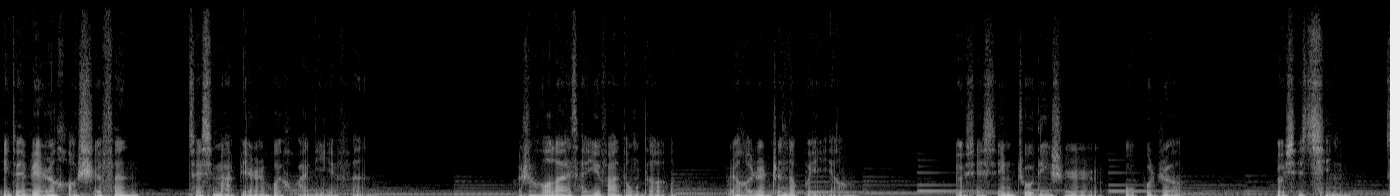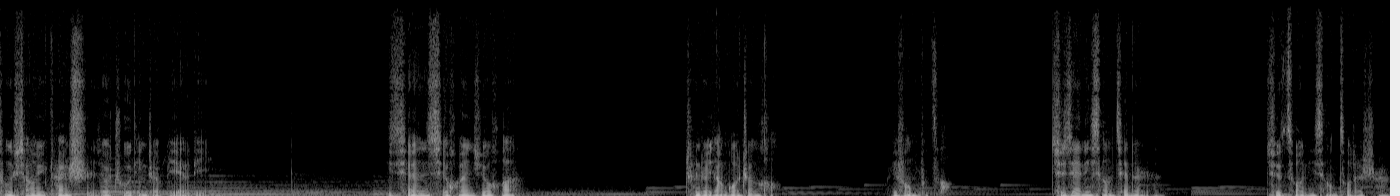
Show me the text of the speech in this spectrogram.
你对别人好十分，最起码别人会还你一分。可是后来才愈发懂得，人和人真的不一样。有些心注定是捂不热，有些情从相遇开始就注定着别离。以前喜欢一句话：“趁着阳光正好，微风不燥，去见你想见的人，去做你想做的事儿。”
